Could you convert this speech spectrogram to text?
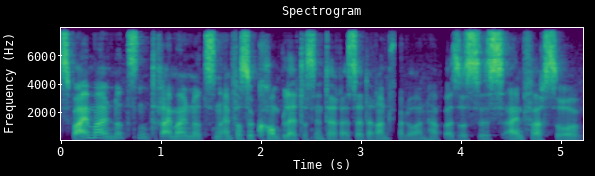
zweimal Nutzen, dreimal Nutzen einfach so komplett das Interesse daran verloren habe. Also es ist einfach so,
